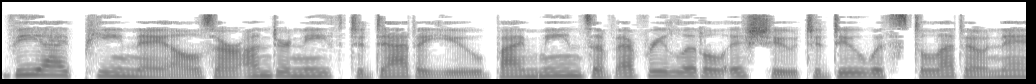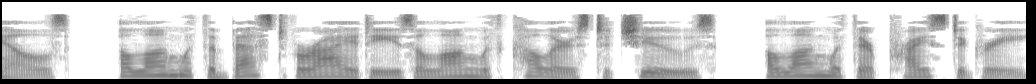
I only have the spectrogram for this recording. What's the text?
VIP nails are underneath to data you by means of every little issue to do with stiletto nails, along with the best varieties along with colors to choose, along with their price degree.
